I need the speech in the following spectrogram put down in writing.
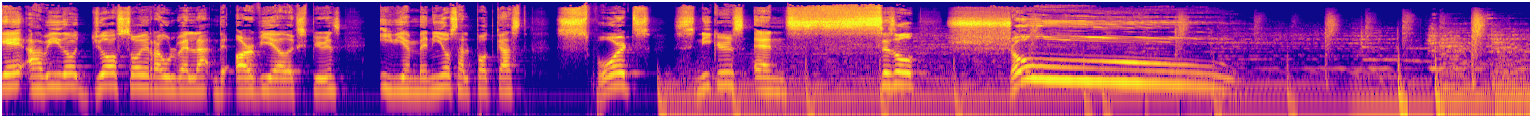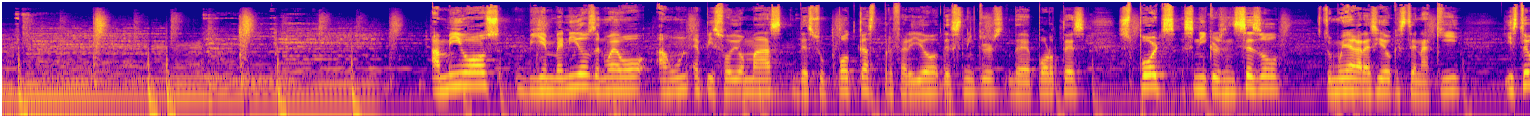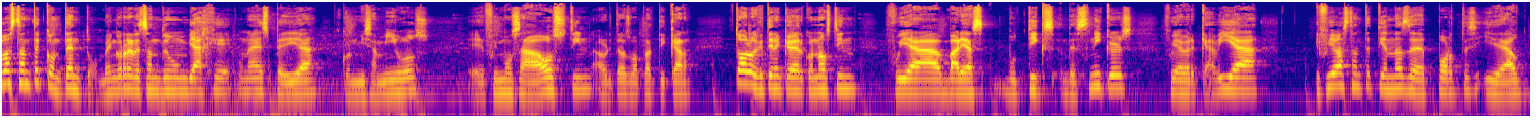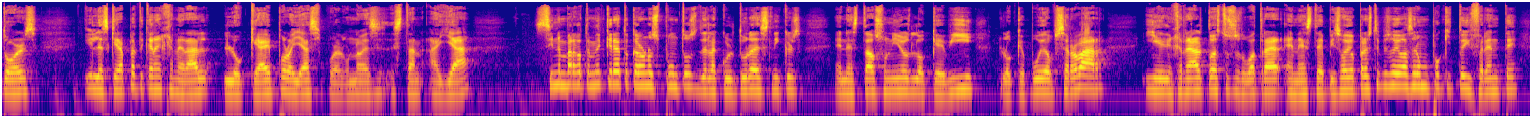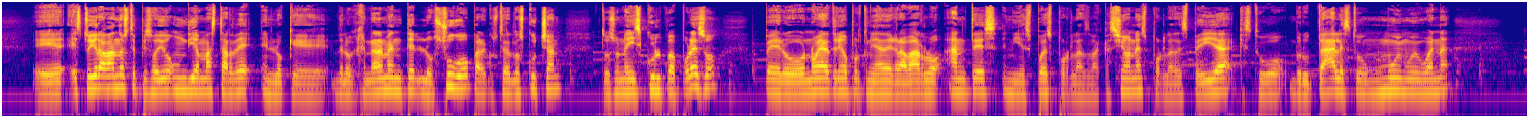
¿Qué ha habido? Yo soy Raúl Vela de RVL Experience y bienvenidos al podcast Sports, Sneakers and Sizzle Show. Amigos, bienvenidos de nuevo a un episodio más de su podcast preferido de sneakers, de deportes, Sports, Sneakers and Sizzle. Estoy muy agradecido que estén aquí y estoy bastante contento. Vengo regresando de un viaje, una despedida con mis amigos. Eh, fuimos a Austin, ahorita les voy a platicar todo lo que tiene que ver con Austin. Fui a varias boutiques de sneakers, fui a ver qué había y fui a bastante tiendas de deportes y de outdoors. Y les quería platicar en general lo que hay por allá, si por alguna vez están allá. Sin embargo, también quería tocar unos puntos de la cultura de sneakers en Estados Unidos, lo que vi, lo que pude observar. Y en general todo esto se lo voy a traer en este episodio. Pero este episodio va a ser un poquito diferente. Eh, estoy grabando este episodio un día más tarde en lo que, de lo que generalmente lo subo para que ustedes lo escuchan. Entonces una disculpa por eso. Pero no había tenido oportunidad de grabarlo antes ni después por las vacaciones, por la despedida, que estuvo brutal, estuvo muy muy buena.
